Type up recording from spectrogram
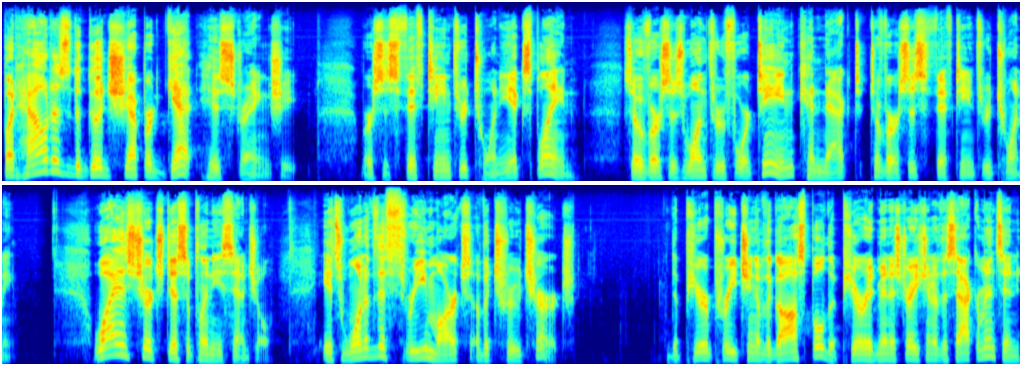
But how does the good shepherd get his straying sheep? Verses 15 through 20 explain. So verses 1 through 14 connect to verses 15 through 20. Why is church discipline essential? It's one of the three marks of a true church the pure preaching of the gospel, the pure administration of the sacraments, and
